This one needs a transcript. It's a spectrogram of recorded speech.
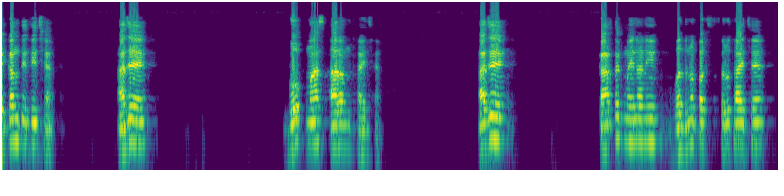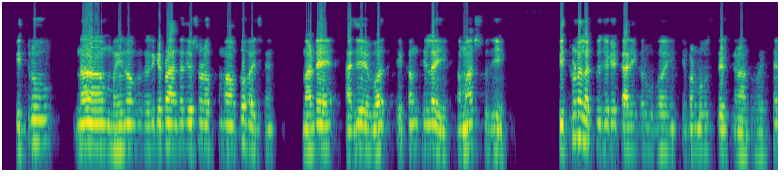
એકમ તિથિ છે. આજે ગોપ માસ આરંભ થાય છે. આજે કારતક મહિનાની વધનો પક્ષ શરૂ થાય છે. પિતૃ ના, મહિનો તરીકે પણ આજના દિવસનો ઓળખવામાં આવતો હોય છે. માટે આજે વધ એકમથી લઈ અમાસ સુધી પિતૃને લગતું જે કંઈ કાર્ય કરવું હોય એ પણ બહુ શ્રેષ્ઠ ગણાતું હોય છે.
